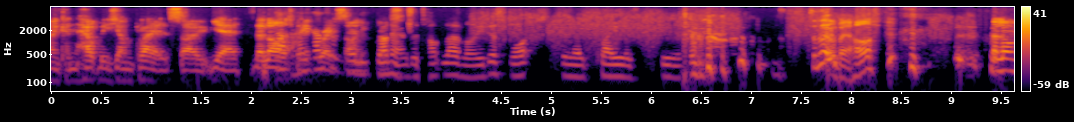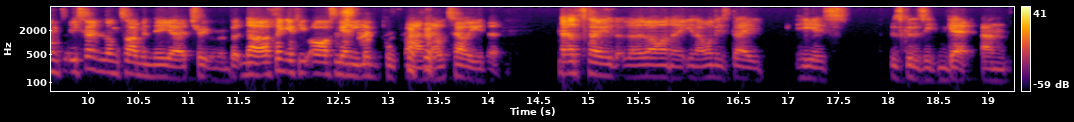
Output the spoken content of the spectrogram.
and can help these young players. So yeah, Lallana's been a great sign. He really done it at the top level. He just watched the players do it. it's a little bit harsh. a long, he spent a long time in the uh, treatment room, but no, I think if you ask any Liverpool fan, they'll tell you that they'll tell you that Lallana, you know, on his day, he is as good as he can get, and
